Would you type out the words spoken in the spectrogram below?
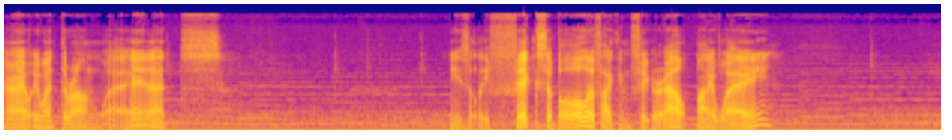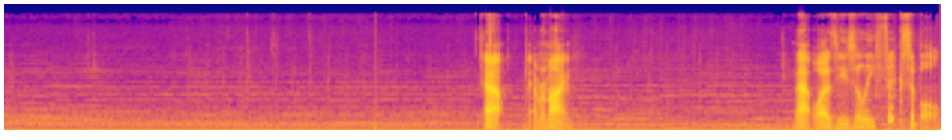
Alright, we went the wrong way. That's easily fixable if I can figure out my way. Never mind. That was easily fixable.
